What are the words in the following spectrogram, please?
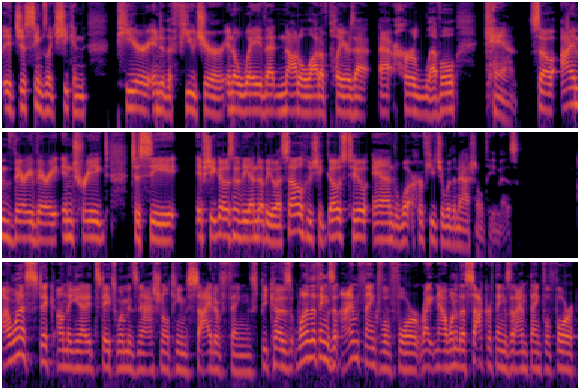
it just seems like she can peer into the future in a way that not a lot of players at at her level can. So I'm very very intrigued to see if she goes into the NWSL, who she goes to, and what her future with the national team is. I want to stick on the United States women's national team side of things because one of the things that I'm thankful for right now, one of the soccer things that I'm thankful for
